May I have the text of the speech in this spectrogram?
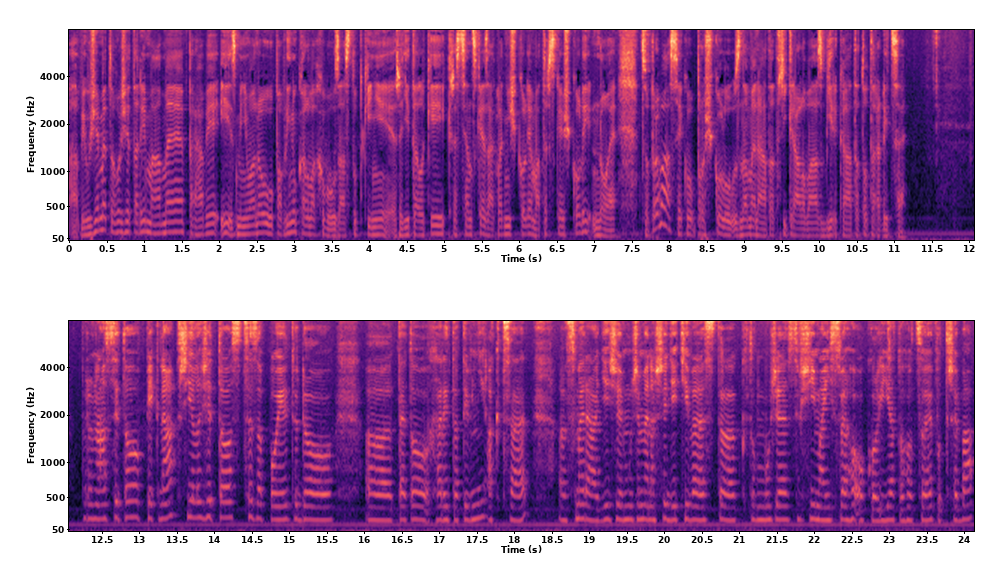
A využijeme toho, že tady máme právě i zmiňovanou Pavlínu Kalvachovou, zástupkyni ředitelky křesťanské základní školy a materské školy Noe. Co pro vás jako pro školu znamená ta tříkrálová sbírka, tato tradice? Pro nás je to pěkná příležitost se zapojit do uh, této charitativní akce. Uh, jsme rádi, že můžeme naše děti vést k tomu, že si všímají svého okolí a toho, co je potřeba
